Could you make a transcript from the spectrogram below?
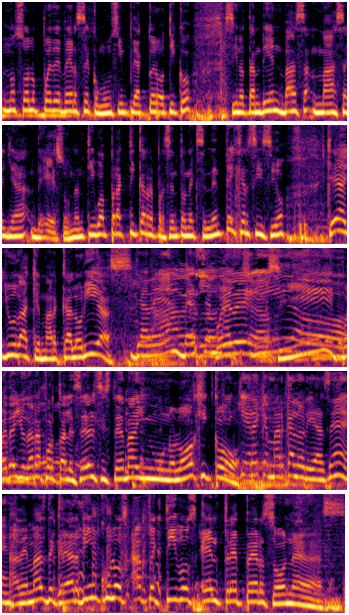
no solo puede verse como un simple acto erótico, sino también va más allá de eso. Una antigua práctica representa un excelente ejercicio que ayuda a quemar calorías. Ya ven, besen Puede, más sí, seguido. puede ayudar a fortalecer el sistema inmunológico. Quiere quemar calorías, ¿eh? Además de crear vínculos afectivos entre personas.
